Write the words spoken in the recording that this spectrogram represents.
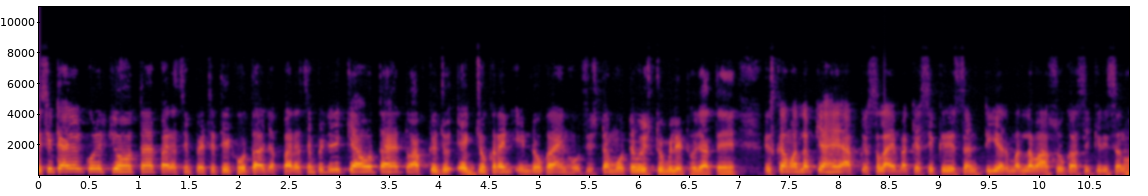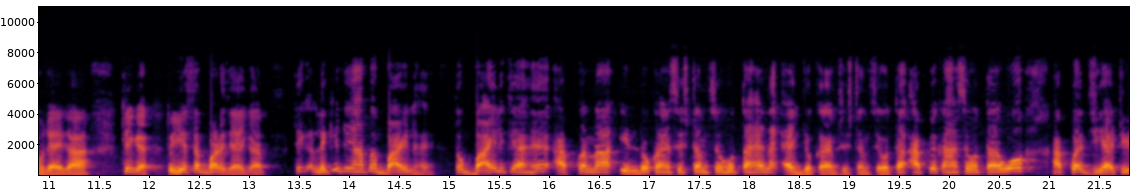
एसिटाइल कोलिन क्यों होता है पैरासिम्पेटेटिक होता है जब पैरासिम्पेटेटिक क्या होता है तो आपके जो एक्जोक्राइन इंडोक्राइन हो सिस्टम होते हैं वो स्टिमुलेट हो जाते हैं इसका मतलब क्या है आपके सलाइबा के सिक्रेशन टीयर मतलब आंसू का सिक्रेशन हो जाएगा ठीक है तो ये सब बढ़ जाएगा ठीक है लेकिन जो यहाँ पर बाइल है तो बाइल क्या है आपका ना इंडोक्राइन सिस्टम से होता है ना एक्जोक्राइन सिस्टम से होता है आपके कहाँ से होता है वो आपका जीआईटी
